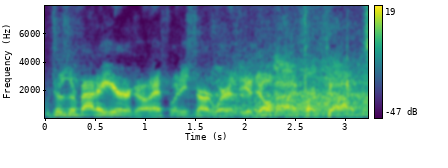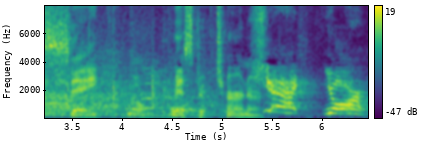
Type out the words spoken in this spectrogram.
which was about a year ago. That's when he started wearing the adult Oh, diaper. for God's sake. Oh, Mr. Turner. Shut your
